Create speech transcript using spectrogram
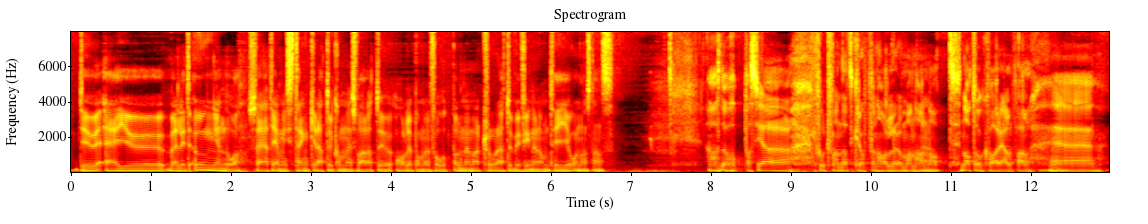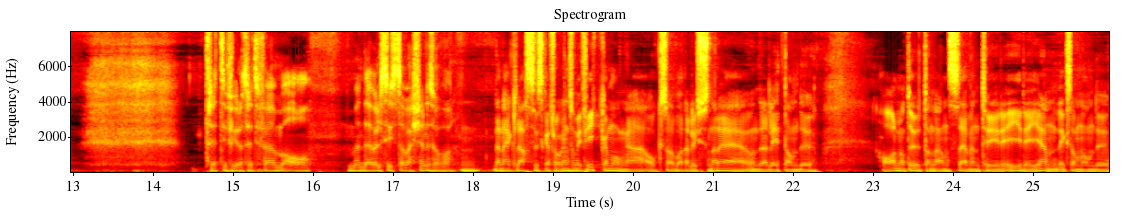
Du är ju väldigt ung ändå, så att jag misstänker att du kommer svara att du håller på med fotboll. Men var tror du att du befinner dig om tio år någonstans? Ja, då hoppas jag fortfarande att kroppen håller och man har något, något år kvar i alla fall. Eh, 34-35, ja. Men det är väl sista versen i så fall. Den här klassiska frågan som vi fick av många också, av våra lyssnare, undrar lite om du har något utomlandsäventyr i dig igen? Liksom om du,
